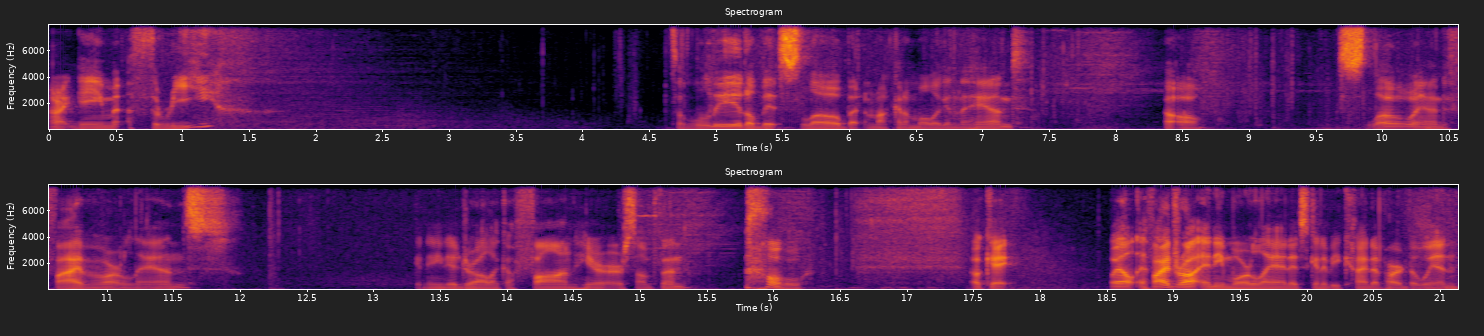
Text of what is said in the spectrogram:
All right, game three. It's a little bit slow, but I'm not going to mulligan the hand. Uh-oh. Slow and five of our lands. Gonna need to draw like a faun here or something. Oh. Okay. Well, if I draw any more land, it's gonna be kind of hard to win.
